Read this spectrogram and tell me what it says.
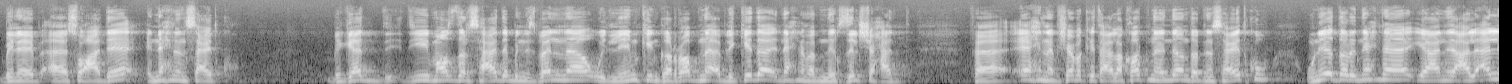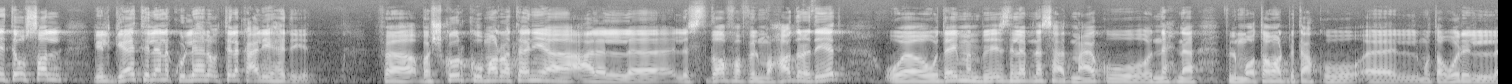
بنبقى سعداء إن إحنا نساعدكم. بجد دي مصدر سعادة بالنسبة لنا واللي يمكن جربنا قبل كده إن إحنا ما بنخذلش حد. فإحنا بشبكة علاقاتنا نقدر نساعدكم ونقدر إن إحنا يعني على الأقل توصل للجهات اللي أنا كلها اللي قلت لك عليها ديت. فبشكركم مرة تانية على ال- الاستضافة في المحاضرة ديت ودايما بإذن الله بنسعد معاكم إن إحنا في المؤتمر بتاعكم آه، المطوري ال-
